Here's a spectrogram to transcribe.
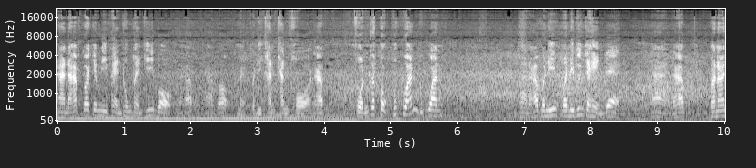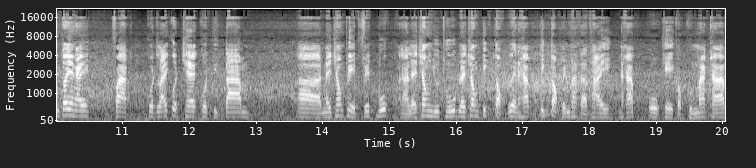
อ่านะครับ ก็จะมีแผนทงแผนที่บอกนะครับก็แหมพอดีคันคันคอนะครับ ฝนก็ตกทุกวันทุกวัน อ่านะครับวันนี้วันนี้เพิ่งจะเห็นแดดอ่านะครับ เพราะนั้นก็ยังไงฝากกดไลค์กดแชร์กดติดตามในช่องเพจ Facebook และช่อง YouTube และช่อง TikTok ด้วยนะครับ TikTok เป็นภาษาไทยนะครับ โอเคขอบคุณมากครับ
